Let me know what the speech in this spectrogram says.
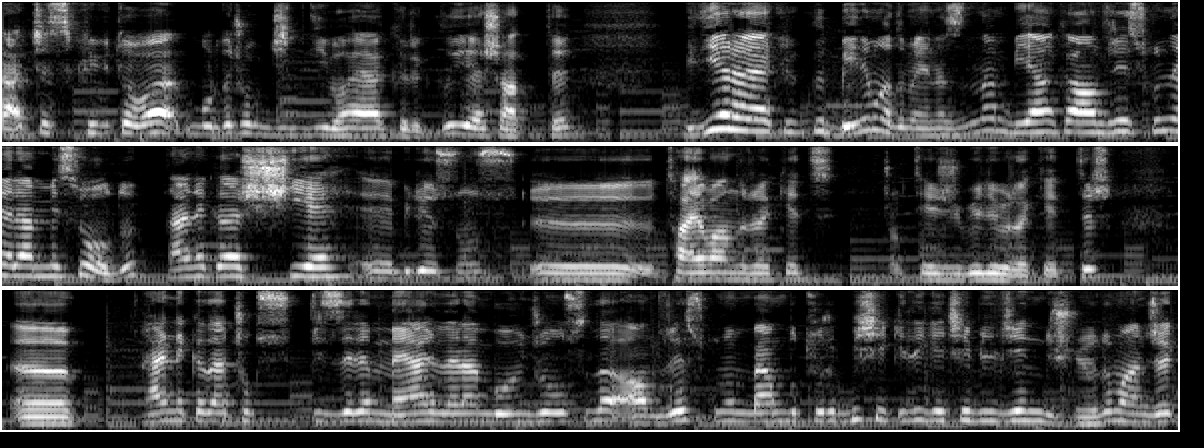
açıkçası Kvitova burada çok ciddi bir hayal kırıklığı yaşattı. Bir diğer hayal kırıklığı benim adıma en azından Bianca Andreescu'nun elenmesi oldu. Her ne kadar Xie e, biliyorsunuz e, Tayvanlı raket çok tecrübeli bir rakettir. E, her ne kadar çok sürprizlere meal veren bir oyuncu olsa da Andreescu'nun ben bu turu bir şekilde geçebileceğini düşünüyordum ancak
